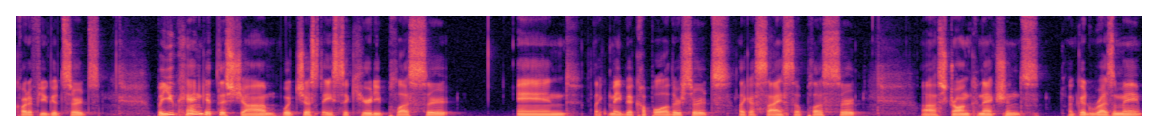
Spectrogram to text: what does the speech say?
quite a few good certs. But you can get this job with just a security plus cert and like maybe a couple other certs like a CySA plus cert uh, strong connections a good resume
